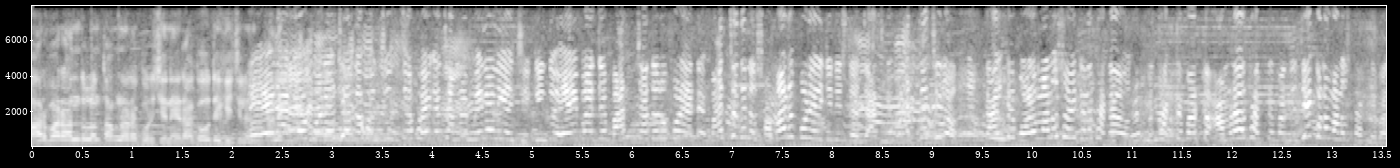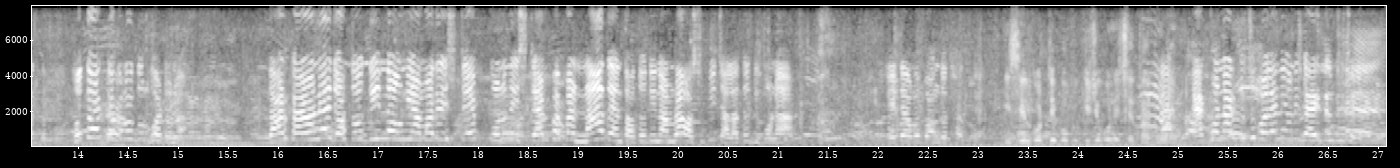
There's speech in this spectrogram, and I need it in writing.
বারবার আন্দোলন তো আপনারা করেছেন এর আগেও দেখেছিলেন এর আগেও বলেছে তখন চুপচাপ হয়ে গেছে আমরা মেনে নিয়েছি। কিন্তু এইবার যে বাচ্চাদের উপর বাচ্চাদের সবার উপরে এই জিনিসটা যাচ্ছে বাচ্চা ছিল কালকে বড় মানুষ ওইখানে থাকা থাকতে পারতো আমরাও থাকতে পারতাম যে কোনো মানুষ থাকতে পারতো হতো একটা কোনো দুর্ঘটনা। তার কারণে যতদিন না উনি আমাদের স্টেপ কোনো স্ট্যাম্প পেপার না দেন ততদিন আমরা অসুবিধা চালাতে দিব না। এটা আবার বন্ধ থাকবে। ইসিএল কর্তৃপক্ষ কিছু বলেছে? না এখন আর কিছু বলেনি উনি গাড়িতে উঠে চলে গেলেন।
